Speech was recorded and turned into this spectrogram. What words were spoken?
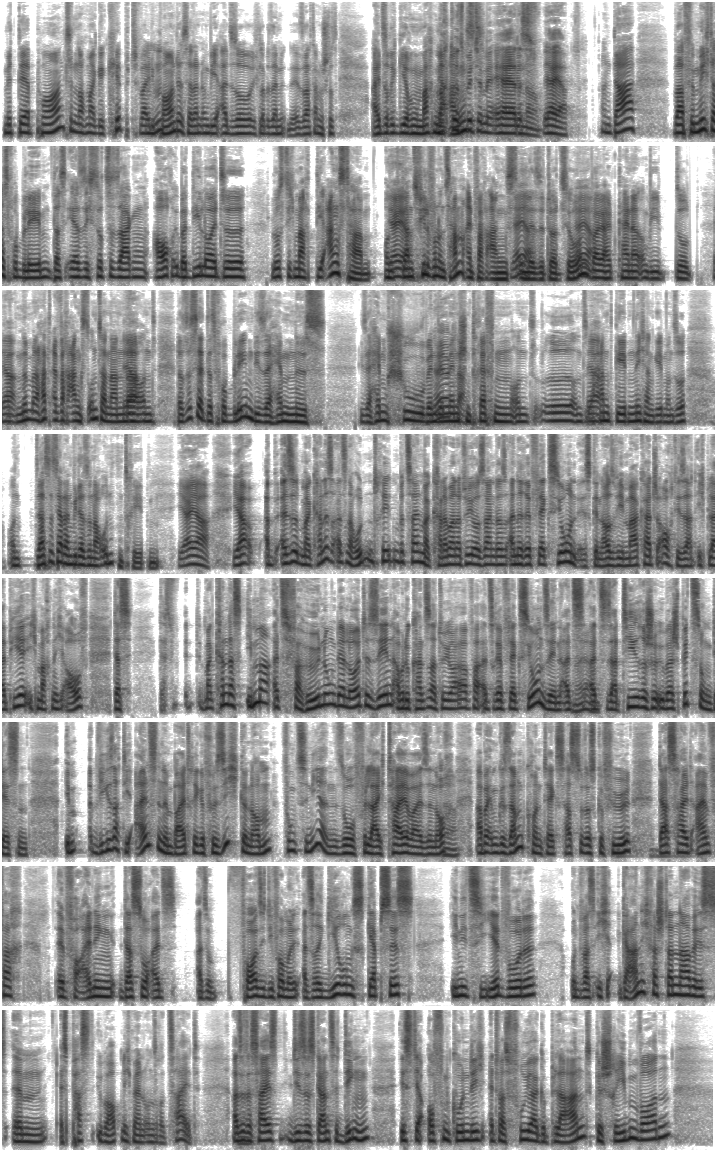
mit der Pointe nochmal gekippt, weil die Mhm. Pointe ist ja dann irgendwie, also, ich glaube, er sagt am Schluss, also Regierung, mach mir Macht Angst. uns bitte mehr. Ja, ja, das, Genau. ja, ja. Und da war für mich das Problem, dass er sich sozusagen auch über die Leute lustig macht, die Angst haben. Und Ja, ja. ganz viele von uns haben einfach Angst Ja, in der Situation, weil halt keiner irgendwie so, Ja. ne, man hat einfach Angst untereinander. Ja. Und das ist ja das Problem, diese Hemmnis, dieser Hemmschuh, wenn Ja, wir ja, Menschen klar. treffen und, äh, und. Hand geben, nicht Hand geben und so. Und das ist ja dann wieder so nach unten treten. Ja, ja. Ja, also man kann es als nach unten treten bezeichnen, man kann aber natürlich auch sagen, dass es eine Reflexion ist, genauso wie Markac auch, die sagt, ich bleib hier, ich mache nicht auf. Das, das, man kann das immer als Verhöhnung der Leute sehen, aber du kannst es natürlich auch einfach als Reflexion sehen, als, als satirische Überspitzung dessen. Im, wie gesagt, die einzelnen Beiträge für sich genommen funktionieren so vielleicht teilweise noch, aber im Gesamtkontext hast du das Gefühl, dass halt einfach äh, vor allen Dingen das so als, also vorsichtig formuliert, als Regierungsskepsis initiiert wurde. Und was ich gar nicht verstanden habe, ist, ähm, es passt überhaupt nicht mehr in unsere Zeit. Also das heißt, dieses ganze Ding ist ja offenkundig etwas früher geplant, geschrieben worden.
